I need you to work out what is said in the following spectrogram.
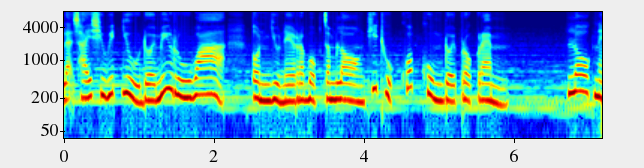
และใช้ชีวิตอยู่โดยไม่รู้ว่า ตนอยู่ในระบบจำลองที่ถูกควบคุมโดยโปรแกรม โลกใน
